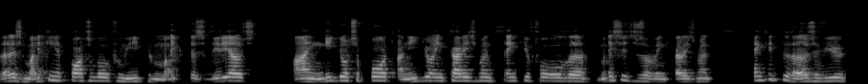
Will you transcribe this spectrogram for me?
that is making it possible for me to make these videos. I need your support. I need your encouragement. Thank you for all the messages of encouragement. Thank you to those of you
